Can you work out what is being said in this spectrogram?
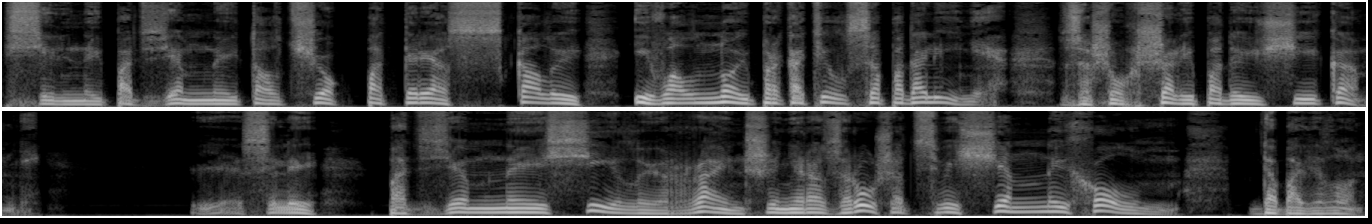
Сильный подземный толчок потряс скалы и волной прокатился по долине. Зашуршали падающие камни. Если подземные силы раньше не разрушат священный холм, — добавил он,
